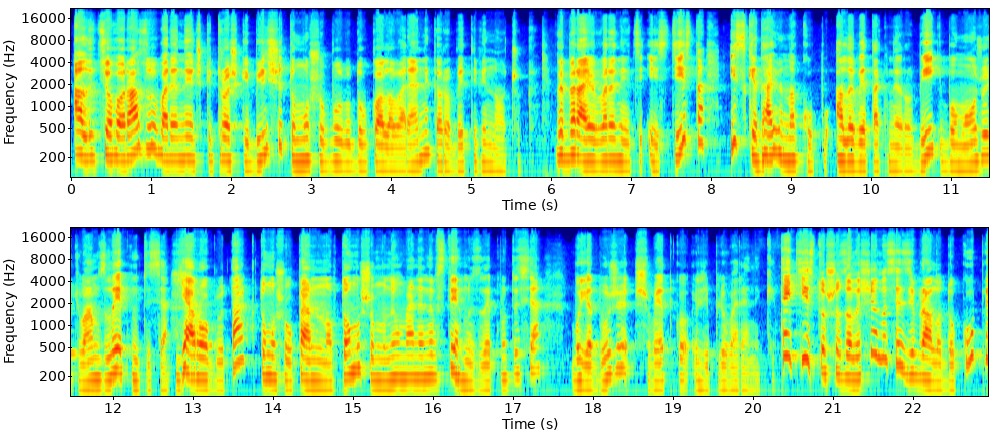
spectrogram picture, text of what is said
але цього разу варенички трошки більше, тому що буду довкола вареника робити віночок. Вибираю варениці із тіста і скидаю на купу. Але ви так не робіть, бо можуть вам злипнутися. Я роблю так, тому що впевнена в тому, що вони у мене не встигнуть злипнутися, бо я дуже швидко ліплю вареники. Те тісто, що залишилося, зібрала докупи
